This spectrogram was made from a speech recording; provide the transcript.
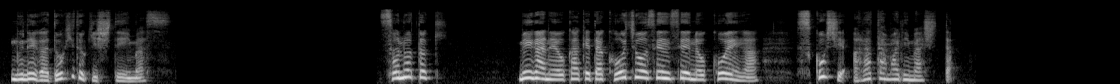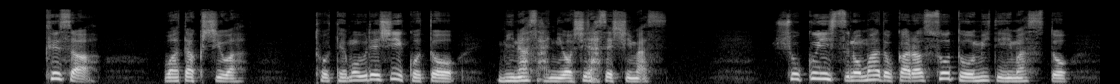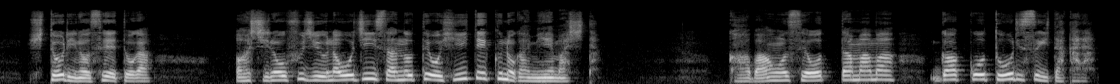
胸がドキドキしています。その時、眼鏡をかけた校長先生の声が少し改まりました。今朝、私はとても嬉しいことを皆さんにお知らせします。職員室の窓から外を見ていますと、一人の生徒が足の不自由なおじいさんの手を引いていくのが見えました。カバンを背負ったまま学校を通り過ぎたから、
